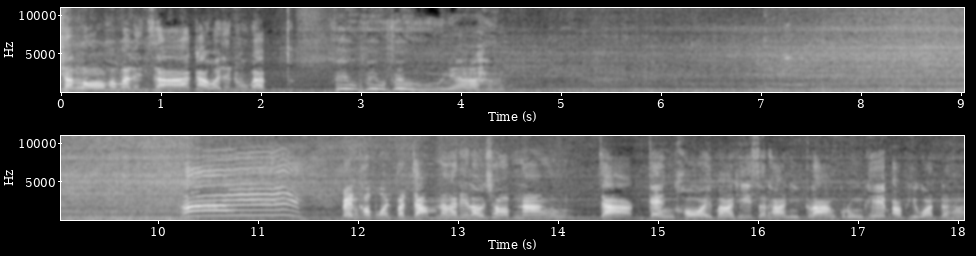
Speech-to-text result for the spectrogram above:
ชะลอเข้ามาเลยจ้ากะว่าจะดูแบบ ฟิวฟิวฟิวอย่างเงี้ยอ้ายเป็น ขบวนประจำนะคะที่เราชอบนั่งจากแก่งคอยมาที่สถานีกลางกรุงเทพอภิวัตนะคะ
